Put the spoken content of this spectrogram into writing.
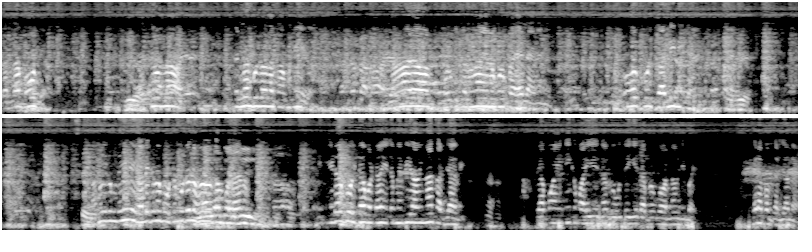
हो बहुत है। तो ना काम नहीं है। जाना और मुल्क चलना इन्होंने पैसे लैने ਕੋਈ ਗੱਲ ਹੀ ਨਹੀਂ ਹੈ। ਸਹੀ। ਸਾਨੂੰ ਇਹਨੂੰ ਨਹੀਂ ਹੈਗਾ ਲੇਕਿਨ ਮੋਟੇ ਮੋਟੇ ਲੋਕਾਂ ਦਾ ਕੰਮ ਬੜਾ ਹੈ। ਵੀ ਕਿਹੜਾ ਕੋਈ ਏਡਾ ਵੱਡਾ ਇਲਮ ਹੈ ਵੀ ਆ ਨਾ ਕਰ ਜਾਵੇ। ਤੇ ਆਪਾਂ ਇੰਨੀ ਕਮਾਈ ਇਹਨਾਂ ਨੂੰ ਦੇਈਏ ਤਾਂ ਆਪਾਂ ਕੋਲ ਨਹੀਂ ਬਾਈ ਫਿਰ ਆਪਾਂ ਕਰਜ਼ਾ ਲੈ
